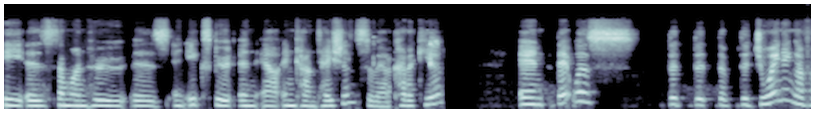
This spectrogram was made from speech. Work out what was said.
he is someone who is an expert in our incantations, so our karakia. And that was the, the, the, the joining of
